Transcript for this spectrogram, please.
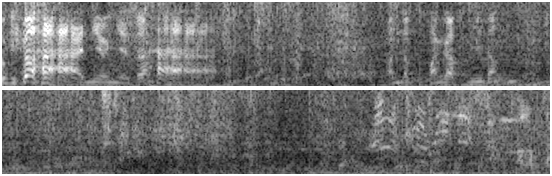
저기야. 안녕, 여자. 만나서 반갑습니다. 막았다.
